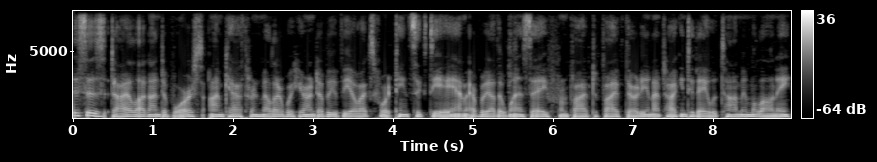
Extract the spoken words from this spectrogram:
This is Dialogue on Divorce. I'm Catherine Miller. We're here on WVOX 1460 AM every other Wednesday from 5 to 5.30, and I'm talking today with Tommy Maloney.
